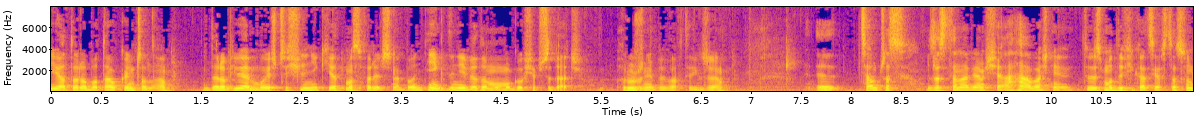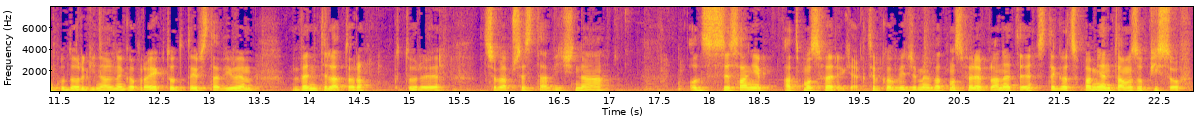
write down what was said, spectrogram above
I oto robota ukończona. Dorobiłem mu jeszcze silniki atmosferyczne, bo nigdy nie wiadomo, mogą się przydać. Różnie bywa w tej grze. Y, Cały czas zastanawiam się, aha, właśnie, tu jest modyfikacja w stosunku do oryginalnego projektu. Tutaj wstawiłem wentylator, który trzeba przestawić na odsysanie atmosfery. Jak tylko wejdziemy w atmosferę planety, z tego co pamiętam z opisów,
